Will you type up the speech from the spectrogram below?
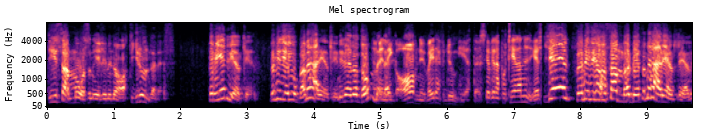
det är ju samma år som Illuminati grundades. Vem är du egentligen? Vem är det jag jobbar med här egentligen? Är du en av dem Men eller? lägg av nu, vad är det här för dumheter? Ska vi rapportera nyheter? Hjälp! Vem är det jag har samarbetat med här egentligen?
